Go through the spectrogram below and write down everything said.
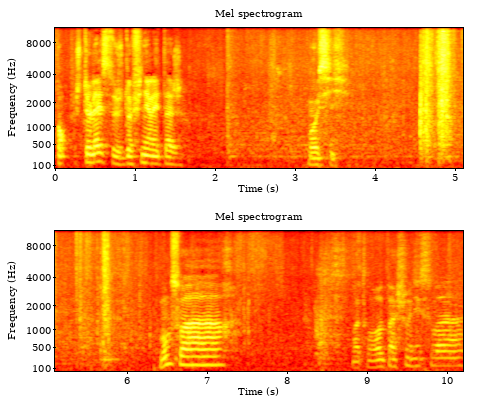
Bon, je te laisse, je dois finir l'étage. Moi aussi. Bonsoir. Votre repas chaud du soir.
